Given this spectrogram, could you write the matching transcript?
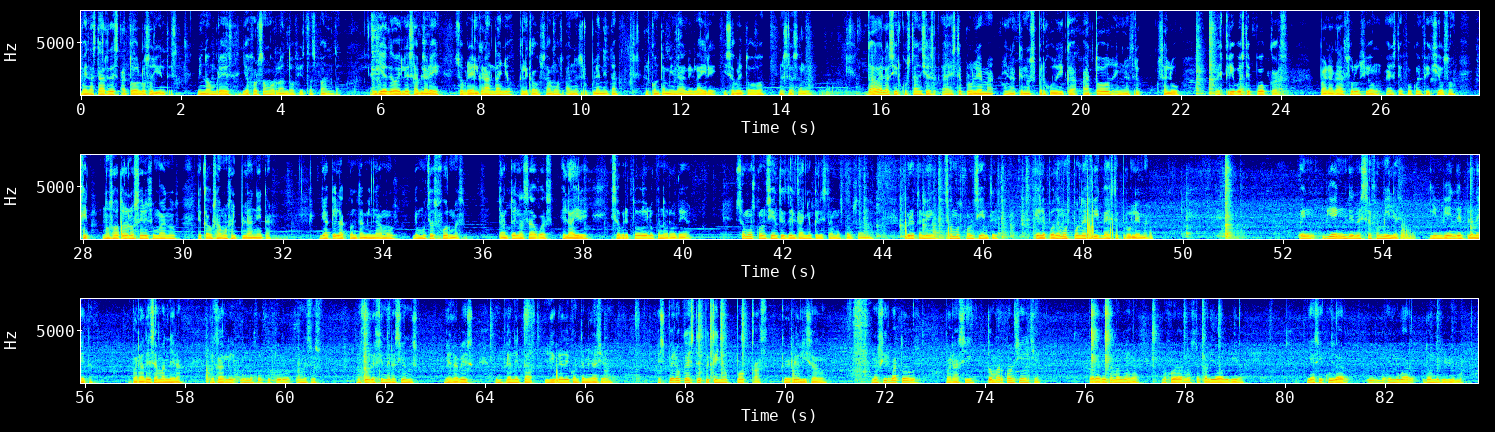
Buenas tardes a todos los oyentes. Mi nombre es Jefferson Orlando Fiestas Panda. El día de hoy les hablaré sobre el gran daño que le causamos a nuestro planeta al contaminar el aire y sobre todo nuestra salud. Dadas las circunstancias a este problema en la que nos perjudica a todos en nuestra salud, escribo este podcast para dar solución a este foco infeccioso que nosotros los seres humanos le causamos al planeta, ya que la contaminamos de muchas formas, tanto en las aguas, el aire y sobre todo lo que nos rodea. Somos conscientes del daño que le estamos causando, pero también somos conscientes que le podemos poner fin a este problema en bien de nuestra familia y en bien del planeta para de esa manera dejarle un mejor futuro a nuestras mejores generaciones y a la vez un planeta libre de contaminación. Espero que este pequeño podcast que he realizado nos sirva a todos para así tomar conciencia, para de esa manera mejorar nuestra calidad de vida y así cuidar el lugar donde vivimos.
